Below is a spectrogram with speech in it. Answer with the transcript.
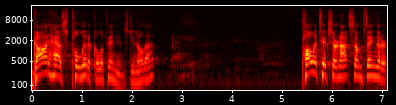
God has political opinions. Do you know that? Politics are not something that are,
